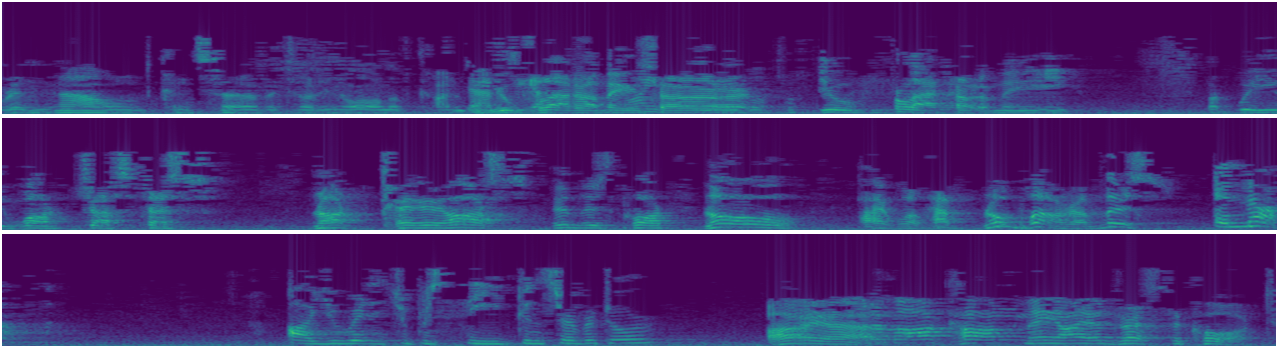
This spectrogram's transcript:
renowned conservator in all of Cardassia... You flatter me, sir. to- You flatter me. But we want justice, not chaos in this court. No, I will have no part of this. Enough! Are you ready to proceed, Conservator? I am. Madam Archon, may I address the court?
